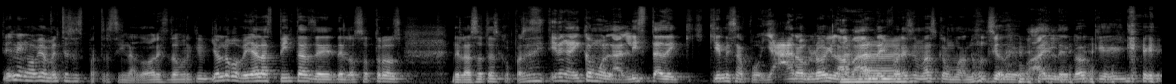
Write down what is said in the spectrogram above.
tienen obviamente sus patrocinadores, ¿no? Porque yo luego veía las pintas de, de los otros, de las otras comparsas y tienen ahí como la lista de quienes apoyaron, ¿no? Y la banda, y parece más como anuncio de baile, ¿no? que, que,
